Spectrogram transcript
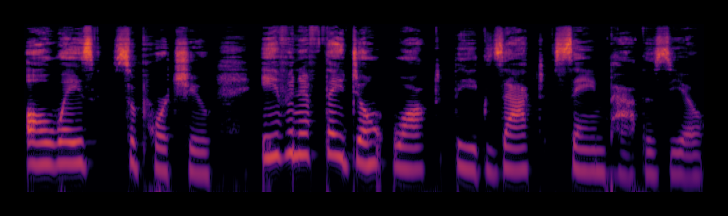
always support you, even if they don't walk the exact same path as you.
